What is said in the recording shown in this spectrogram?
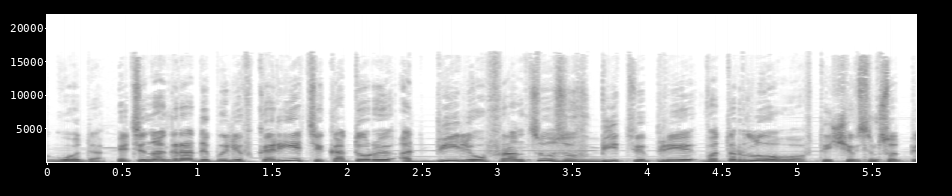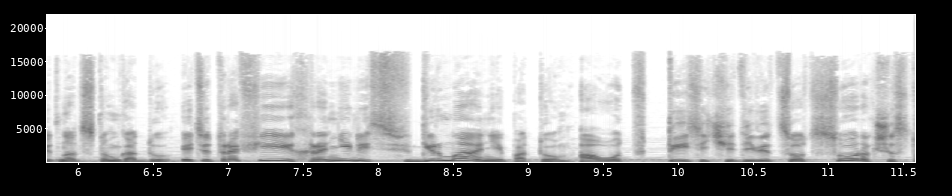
года. Эти награды были в карете, которую отбили у французов в битве при Ватерлово в 1815 году. Эти трофеи хранились в Германии потом. А вот в 1946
